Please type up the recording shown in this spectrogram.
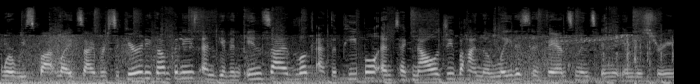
where we spotlight cybersecurity companies and give an inside look at the people and technology behind the latest advancements in the industry.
